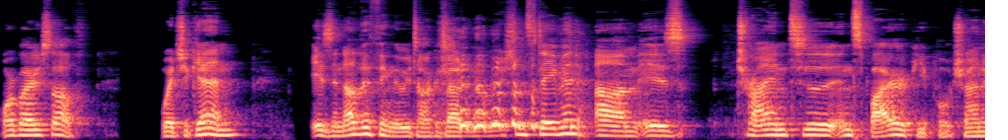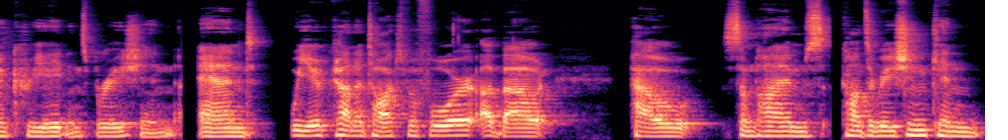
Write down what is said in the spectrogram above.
or by yourself, which again is another thing that we talk about in our mission statement um, is trying to inspire people, trying to create inspiration. And we have kind of talked before about how sometimes conservation can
